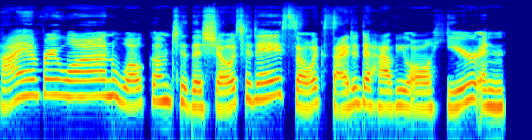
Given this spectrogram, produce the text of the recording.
Hi, everyone. Welcome to the show today. So excited to have you all here. And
